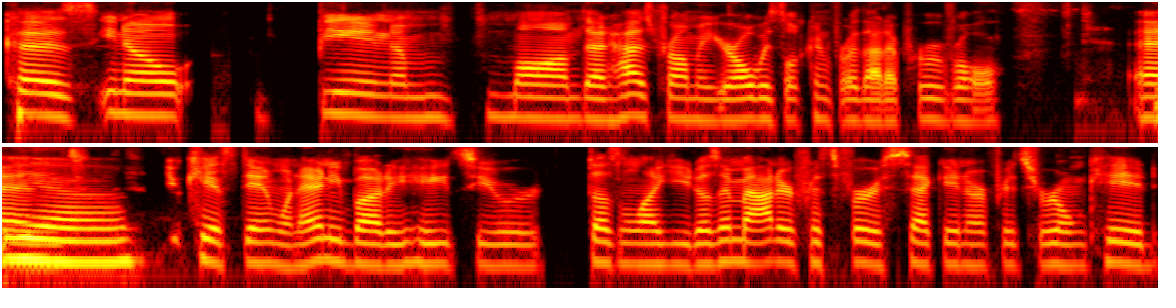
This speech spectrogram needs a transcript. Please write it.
because you know, being a mom that has trauma, you're always looking for that approval, and yeah you can't stand when anybody hates you or doesn't like you. Doesn't matter if it's for a second or if it's your own kid.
